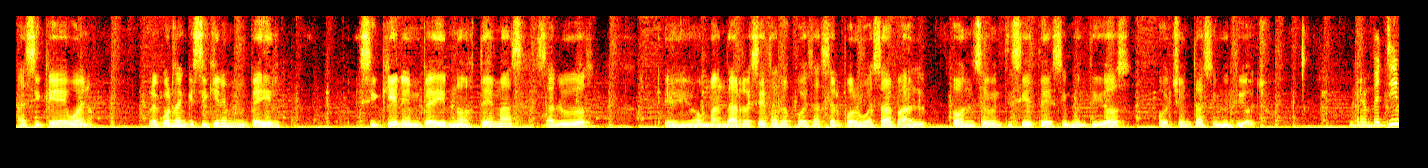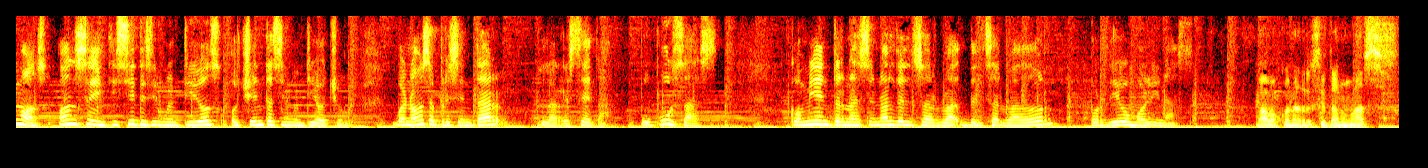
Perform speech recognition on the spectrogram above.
Así que bueno, recuerden que si quieren pedir, si quieren pedirnos temas, saludos eh, o mandar recetas, lo puedes hacer por WhatsApp al 11 27 52 80 58. Repetimos, 11 27 52 80 58. Bueno, vamos a presentar la receta. Pupusas, comida internacional del, Salva- del Salvador por Diego Molinas. Vamos con la receta nomás.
